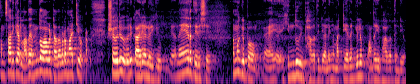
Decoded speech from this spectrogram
സംസാരിക്കാറില്ല. അതെന്തോ ആവട്ടെ അതവിടെ മാറ്റി വെക്കാം. പക്ഷെ ഒരു ഒരു കാര്യം ആലോചിക്കൂ. നേരെ തിരിച്ച് നമുക്കിപ്പോൾ ഹിന്ദു വിഭാഗത്തിന്റെയോ അല്ലെങ്കിൽ മറ്റേതെങ്കിലും മതവിഭാഗത്തിന്റെയോ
